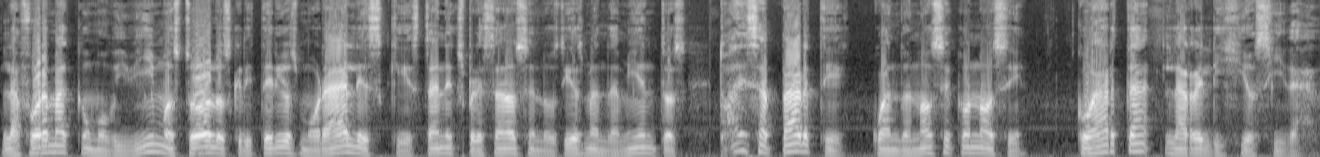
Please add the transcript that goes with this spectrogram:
la forma como vivimos, todos los criterios morales que están expresados en los diez mandamientos, toda esa parte, cuando no se conoce, coarta la religiosidad,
